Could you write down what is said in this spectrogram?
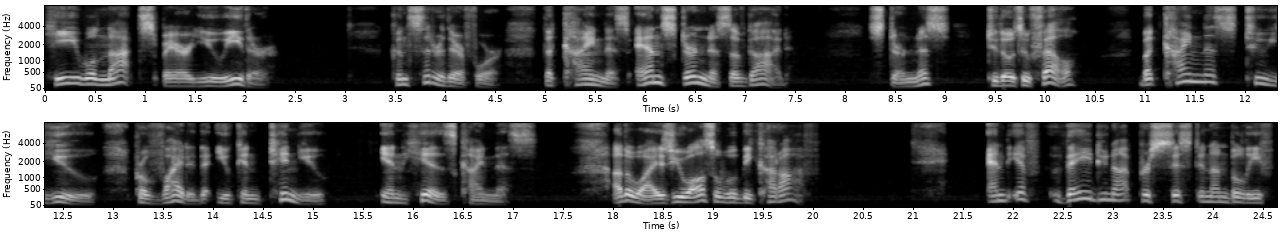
he will not spare you either. Consider, therefore, the kindness and sternness of God. Sternness to those who fell, but kindness to you, provided that you continue in his kindness. Otherwise, you also will be cut off. And if they do not persist in unbelief,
